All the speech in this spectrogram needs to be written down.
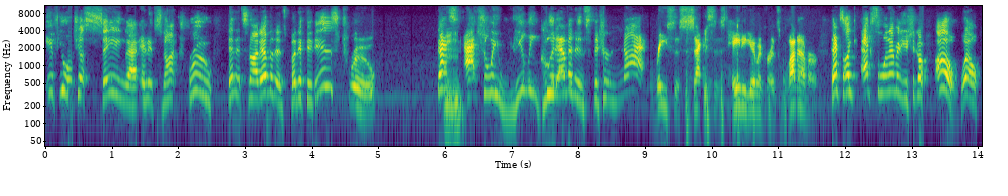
if you're just saying that and it's not true, then it's not evidence. But if it is true, that's mm-hmm. actually really good evidence that you're not racist, sexist, hating immigrants, whatever. That's like excellent evidence. You should go, oh, well,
